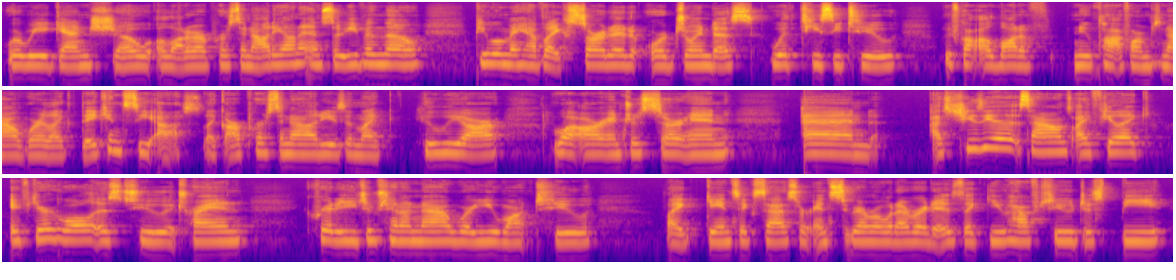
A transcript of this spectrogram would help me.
where we again show a lot of our personality on it. And so even though people may have like started or joined us with TC2, we've got a lot of new platforms now where like they can see us, like our personalities and like who we are, what our interests are in. And as cheesy as it sounds, I feel like if your goal is to try and create a YouTube channel now where you want to like gain success or Instagram or whatever it is, like you have to just be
